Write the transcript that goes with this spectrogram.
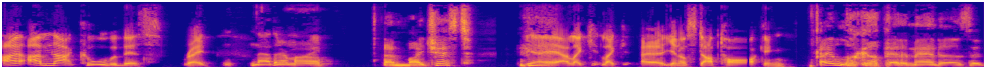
I, I'm not cool with this, right? Neither am I. On my chest? yeah, yeah. Like, like, uh, you know, stop talking. I look up at Amanda and said,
